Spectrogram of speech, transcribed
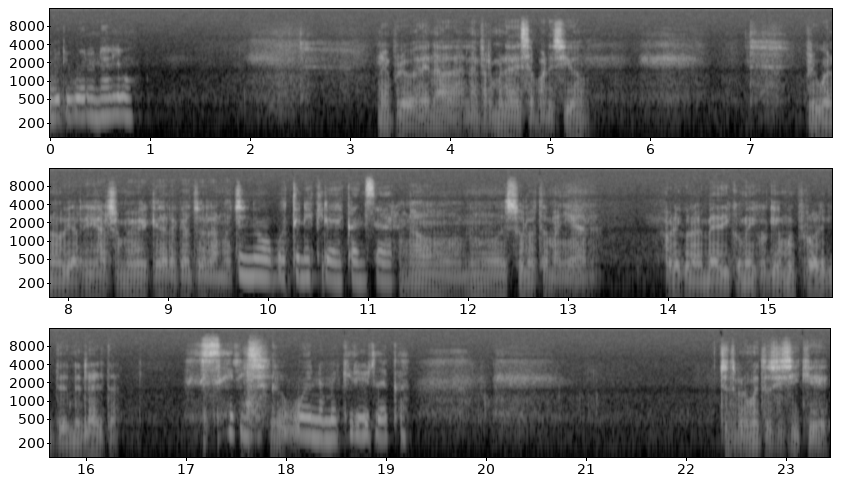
¿Averiguaron algo? No hay pruebas de nada. La enfermera desapareció. Pero igual no voy a arriesgar. Yo me voy a quedar acá toda la noche. No, vos tenés que ir a descansar. No, no, es solo hasta mañana. Hablé con el médico. Me dijo que es muy probable que te den el alta. ¿En serio? Qué bueno, me quiero ir de acá. Yo te prometo, sí, sí, que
